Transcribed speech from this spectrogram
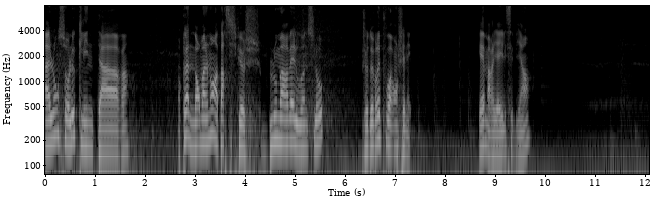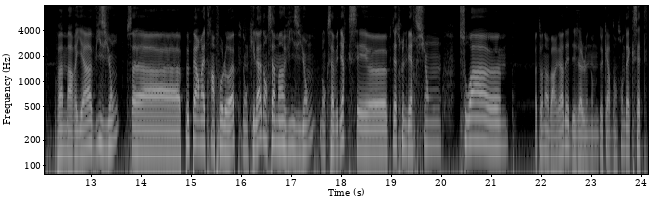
allons sur le Clintar. Donc là normalement à part si je pioche Blue Marvel ou Onslow, je devrais pouvoir enchaîner. Ok, Maria Hill c'est bien. Va Maria. Vision, ça peut permettre un follow-up. Donc il a dans sa main Vision. Donc ça veut dire que c'est euh, peut-être une version soit... Euh... Attendez, on va regarder déjà le nombre de cartes dans son deck. 7,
